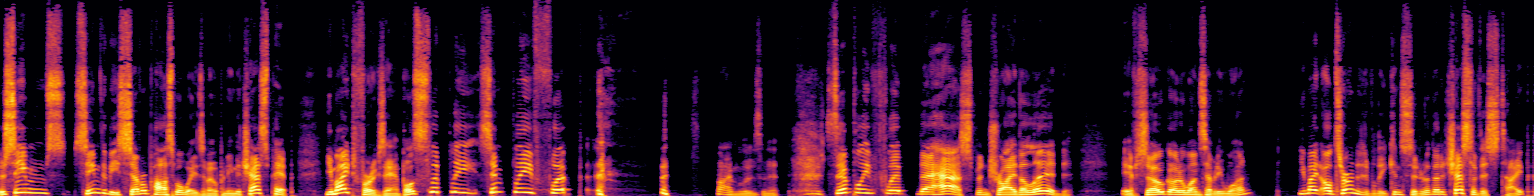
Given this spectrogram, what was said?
There seems seem to be several possible ways of opening the chest pip. You might, for example, simply simply flip I'm losing it. Simply flip the hasp and try the lid. If so, go to 171. You might alternatively consider that a chest of this type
